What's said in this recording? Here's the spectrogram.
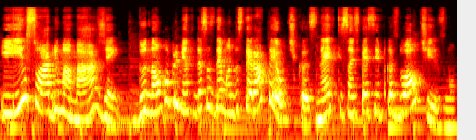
E isso abre uma margem do não cumprimento dessas demandas terapêuticas, né, que são específicas do autismo.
